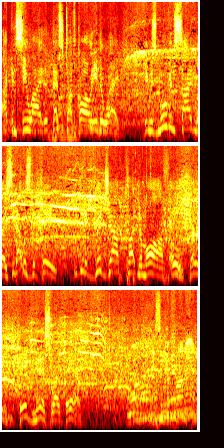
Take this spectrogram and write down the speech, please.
I can see why. That's a tough call either way. He was moving sideways. See, that was the key. He did a good job cutting him off. Oh, very big miss right there. Missing the front end.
